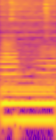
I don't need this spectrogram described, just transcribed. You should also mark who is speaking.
Speaker 1: Mm-hmm.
